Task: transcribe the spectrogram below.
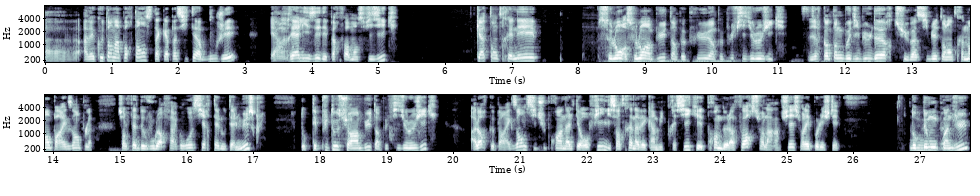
euh, avec autant d'importance ta capacité à bouger et à réaliser des performances physiques qu'à t'entraîner selon selon un but un peu plus un peu plus physiologique. C'est-à-dire qu'en tant que bodybuilder, tu vas cibler ton entraînement par exemple sur le fait de vouloir faire grossir tel ou tel muscle. Donc tu es plutôt sur un but un peu physiologique alors que par exemple, si tu prends un haltérophile, il s'entraîne avec un but précis qui est de prendre de la force sur l'arraché, sur l'épaule jeté. Donc de mon point de vue,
